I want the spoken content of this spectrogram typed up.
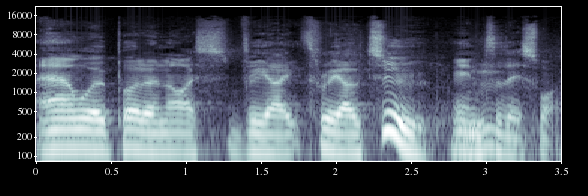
and we put a nice V8 302 into this one.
